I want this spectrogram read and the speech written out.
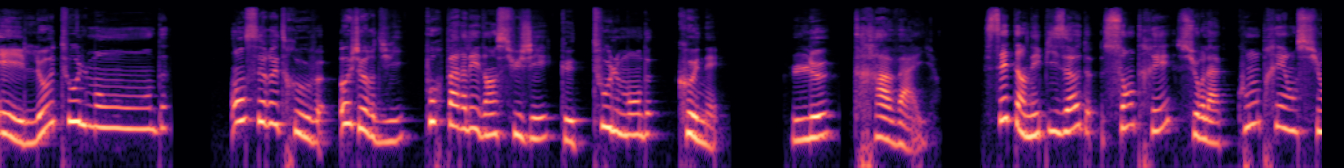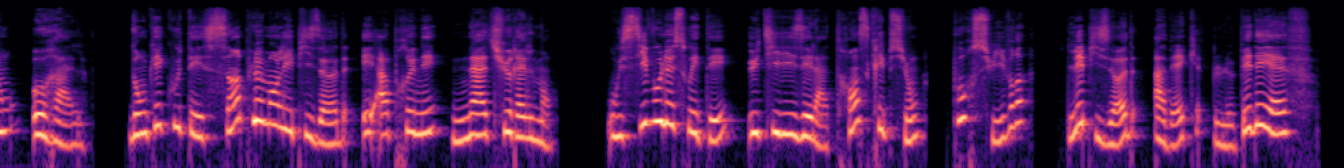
Hello tout le monde On se retrouve aujourd'hui pour parler d'un sujet que tout le monde connaît, le travail. C'est un épisode centré sur la compréhension orale. Donc écoutez simplement l'épisode et apprenez naturellement. Ou si vous le souhaitez, utilisez la transcription pour suivre l'épisode avec le PDF.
